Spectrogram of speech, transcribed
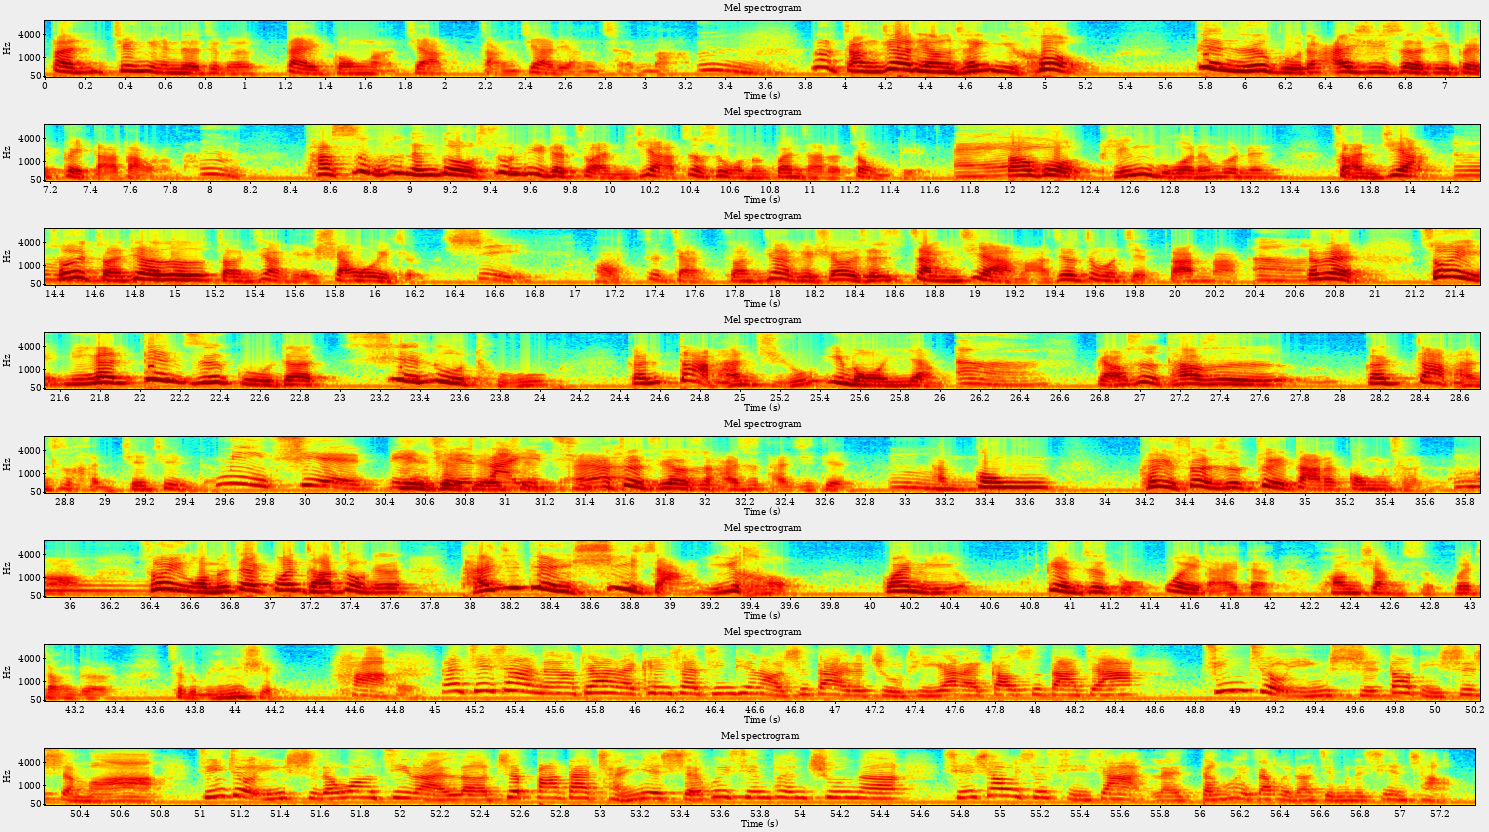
半今年的这个代工啊，加涨价两成嘛。嗯，那涨价两成以后，电子股的 IC 设计被被打到了嘛？嗯，它是不是能够顺利的转嫁？这是我们观察的重点。哎，包括苹果能不能转嫁？所以转嫁的时候转嫁给消费者。是。哦，这讲转嫁给消费者是涨价嘛，就这么简单嘛，嗯，对不对？所以你看电子股的线路图跟大盘几乎一模一样，嗯，表示它是跟大盘是很接近的，密切连接在一起。哎，最主要是还是台积电，嗯，它工可以算是最大的工程啊，所以我们在观察重点，台积电细涨以后，关于电子股未来的方向是非常的这个明显。好，那接下来呢，就要来看一下今天老师带来的主题，要来告诉大家金九银十到底是什么啊？金九银十的旺季来了，这八大产业谁会先喷出呢？先稍微休息一下，来等会再回到节目的现场。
